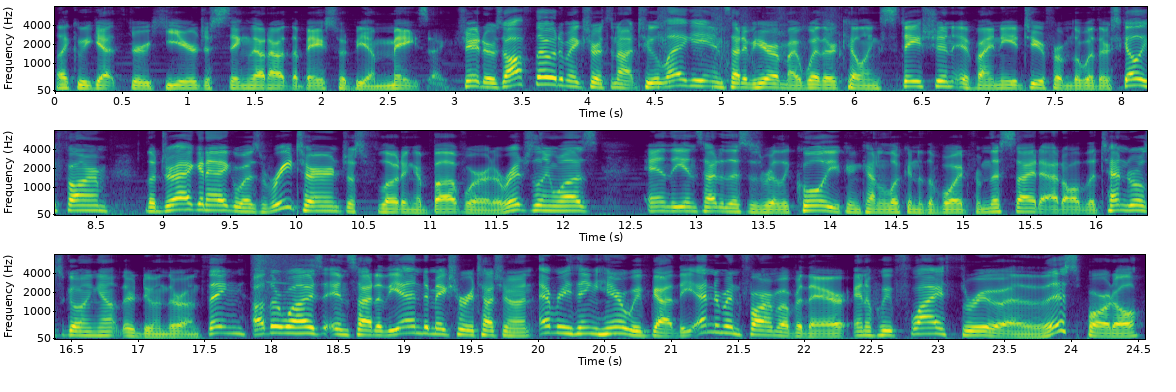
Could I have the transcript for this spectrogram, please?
like we get through here. Just seeing that out at the base would be amazing. Shaders off though to make sure it's not too laggy. Inside of here at my wither killing station if I need to from the wither skelly farm. The dragon egg was returned just floating above where it originally was. And the inside of this is really cool. You can kind of look into the void from this side at all the tendrils going out. They're doing their own thing. Otherwise, inside of the end, to make sure we're touching on everything here, we've got the Enderman farm over there. And if we fly through this portal,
